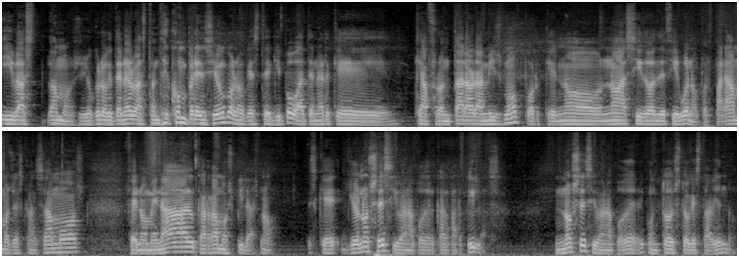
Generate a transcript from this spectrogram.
y vamos, yo creo que tener bastante comprensión con lo que este equipo va a tener que, afrontar ahora mismo, porque no, no ha sido en decir, bueno, pues paramos, descansamos, fenomenal, cargamos pilas. No, es que yo no sé si van a poder cargar pilas. No sé si van a poder, ¿eh? con todo esto que está viendo.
